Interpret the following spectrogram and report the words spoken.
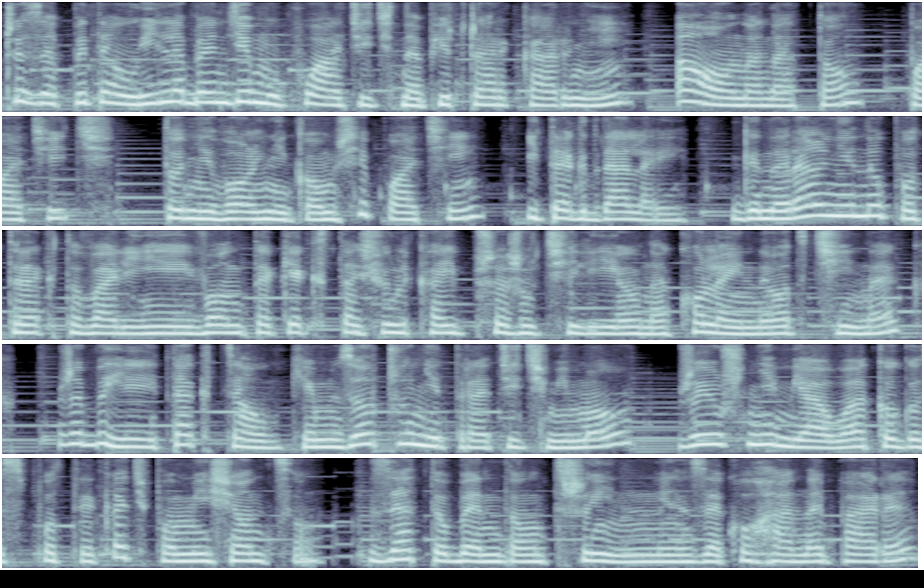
czy zapytał ile będzie mu płacić na pieczarkarni, a ona na to, płacić, to niewolnikom się płaci, i tak dalej. Generalnie no potraktowali jej wątek jak Stasiulka i przerzucili ją na kolejny odcinek, żeby jej tak całkiem z oczu nie tracić mimo, że już nie miała kogo spotykać po miesiącu. Za to będą trzy inne zakochane pary,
